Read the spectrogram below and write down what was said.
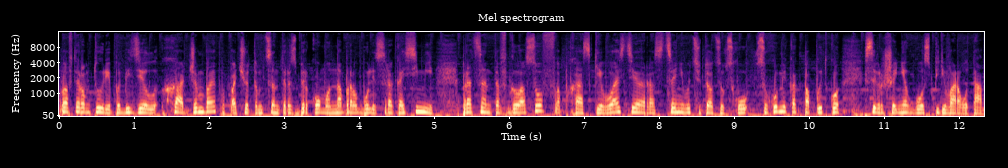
Во втором туре победил Хаджимба. По подсчетам Центра избиркома он набрал более 47% голосов. Абхазские власти расценивают ситуацию в Сухуми как попытку совершения госпереворота.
